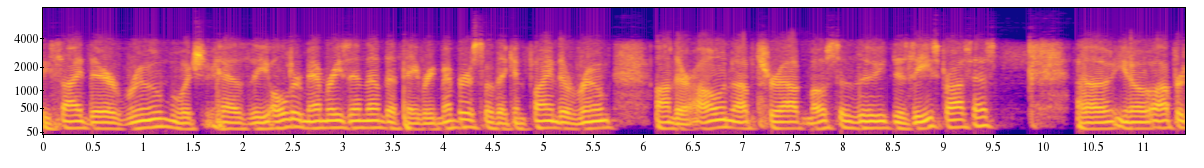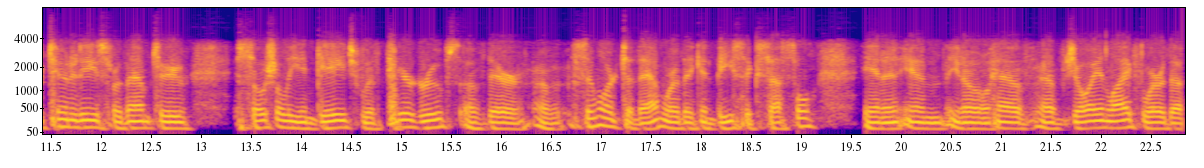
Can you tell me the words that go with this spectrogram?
beside their room, which has the older memories in them that they remember, so they can find their room on their own up throughout most of the disease process. Uh, you know, opportunities for them to socially engage with peer groups of their similar to them where they can be successful and and you know have have joy in life where the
